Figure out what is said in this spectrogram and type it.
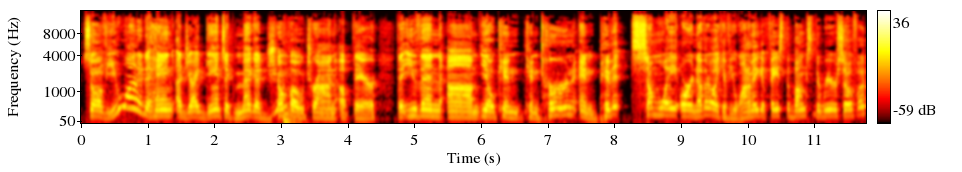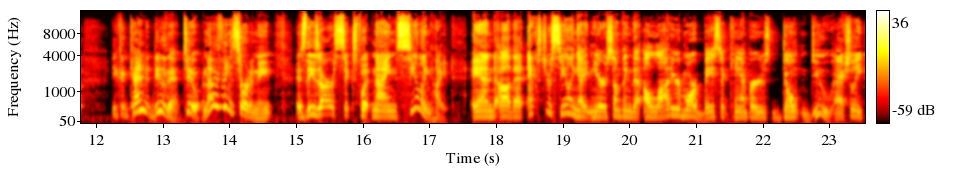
So if you wanted to hang a gigantic mega jumbotron up there that you then um, you know can can turn and pivot some way or another, like if you want to make it face the bunks the rear sofa, you could kind of do that too. Another thing that's sort of neat is these are six foot nine ceiling height. And uh, that extra ceiling height in here is something that a lot of your more basic campers don't do. Actually,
